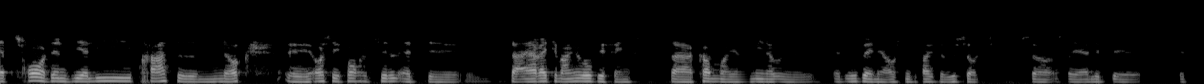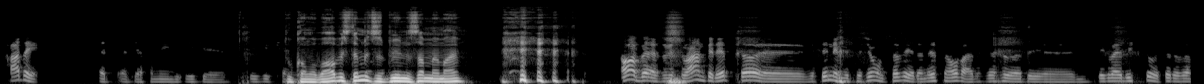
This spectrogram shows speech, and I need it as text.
Jeg tror, den bliver lige presset nok, øh, også i forhold til, at øh, der er rigtig mange OB-fans, der kommer. Jeg mener, øh, at udbaneafsnittet faktisk er udsolgt, så, så jeg er lidt, øh, lidt træt af, at, at jeg formentlig ikke, øh, ikke kan... Du kommer bare op i stemmelsesbyen sammen med mig. Åh, oh, altså, hvis du har en billet, så øh, hvis det er en invitation, så vil jeg da næsten overveje det. Hvad hedder det? Øh, det kan være, at jeg lige skriver til dig så.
